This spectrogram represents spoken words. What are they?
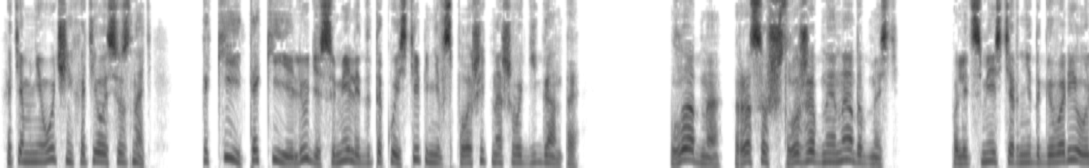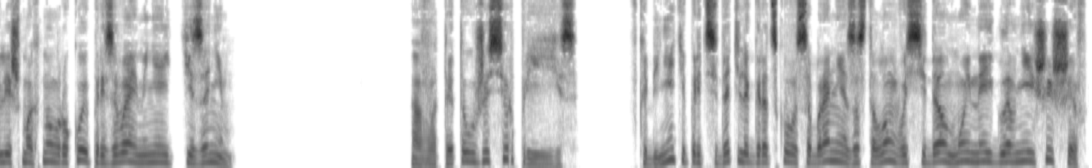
хотя мне очень хотелось узнать, какие такие люди сумели до такой степени всполошить нашего гиганта. «Ладно, раз уж служебная надобность, Полицмейстер не договорил и лишь махнул рукой, призывая меня идти за ним. А вот это уже сюрприз. В кабинете председателя городского собрания за столом восседал мой наиглавнейший шеф.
